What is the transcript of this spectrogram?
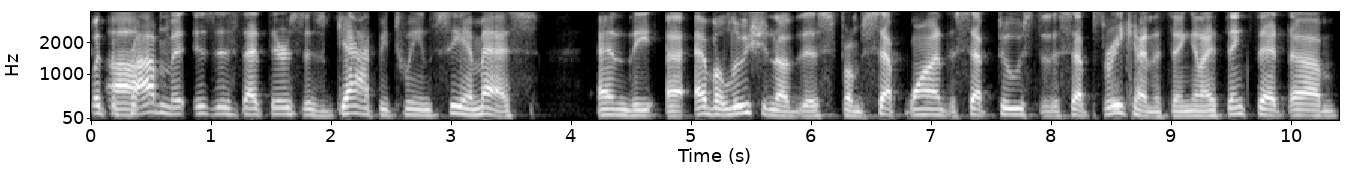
But the uh, problem is is that there's this gap between CMS and the uh, evolution of this from SEP one to SEP two to the SEP three kind of thing, and I think that. Um,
